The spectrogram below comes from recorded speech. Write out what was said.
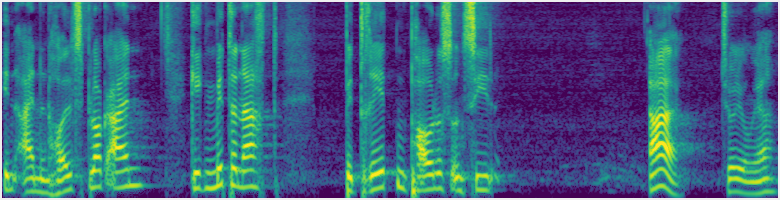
in einen Holzblock ein. Gegen Mitternacht betreten Paulus und sie. Ah, Entschuldigung, ja.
